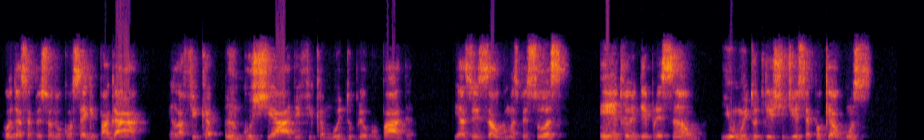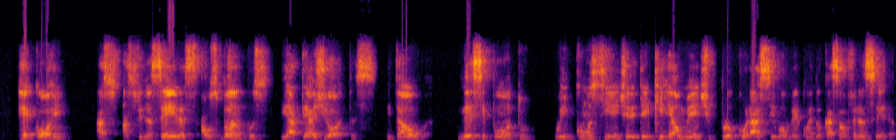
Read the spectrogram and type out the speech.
Quando essa pessoa não consegue pagar, ela fica angustiada e fica muito preocupada. E às vezes algumas pessoas entram em depressão e o muito triste disso é porque alguns recorrem às, às financeiras, aos bancos e até agiotas. Então, nesse ponto, o inconsciente ele tem que realmente procurar se envolver com a educação financeira.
